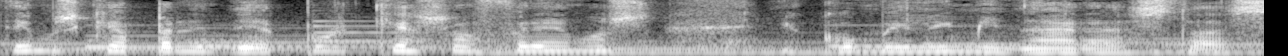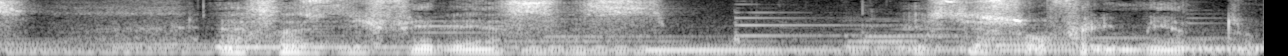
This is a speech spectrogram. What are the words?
Temos que aprender por que sofremos e como eliminar estas, essas diferenças, este sofrimento.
